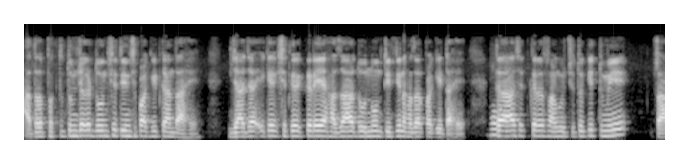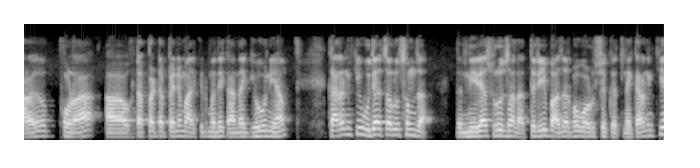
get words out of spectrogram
आता फक्त तुमच्याकडे दोनशे तीनशे पाकिट कांदा आहे. ज्या ज्या एक एक शेतकऱ्याकडे हजार दोन दोन तीन तीन हजार पाकिट आहे. हो. त्या शेतकऱ्यांना सांगू इच्छितो की तुम्ही चाळ फोडा टप्प्याटप्प्याने मार्केटमध्ये कांदा घेऊन या. कारण की उद्या चालू समजा निर्यात सुरू झाला तरी बाजारभाव वाढू शकत नाही. कारण की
